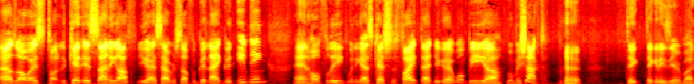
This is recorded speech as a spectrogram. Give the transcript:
as always, Tony Da Kid is signing off. You guys have yourself a good night, good evening, and hopefully, when you guys catch this fight, that you won't be uh, won't be shocked. take take it easy, everybody.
